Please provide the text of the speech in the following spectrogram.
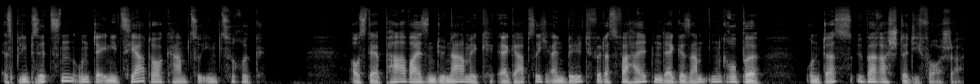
es blieb sitzen und der Initiator kam zu ihm zurück. Aus der paarweisen Dynamik ergab sich ein Bild für das Verhalten der gesamten Gruppe, und das überraschte die Forscher.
